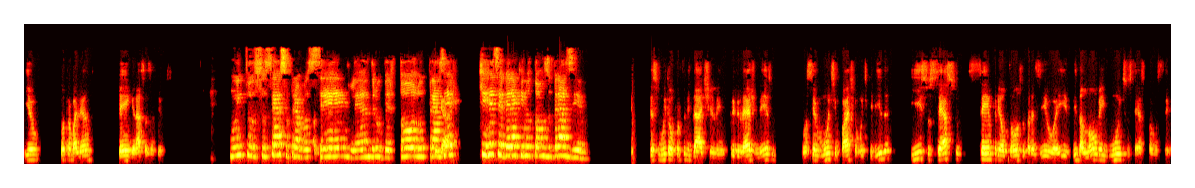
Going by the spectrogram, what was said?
E eu estou trabalhando bem, graças a Deus. Muito sucesso para você, Leandro Bertolo. Prazer Obrigado. te receber aqui no Tons do Brasil. Agradeço muito a oportunidade, Shirley. Privilégio mesmo. Você é muito simpática, muito querida e sucesso sempre ao Tons do Brasil aí, vida longa e muito sucesso para vocês.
